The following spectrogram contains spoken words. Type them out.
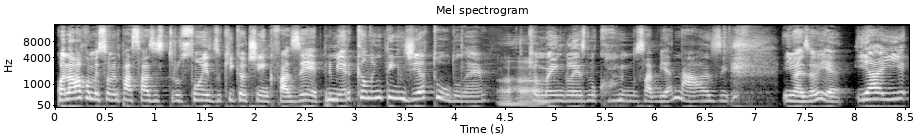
Quando ela começou a me passar as instruções do que, que eu tinha que fazer, primeiro que eu não entendia tudo, né? Aham. Porque o meu inglês não, não sabia nada, assim. E, mas eu ia. E aí,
